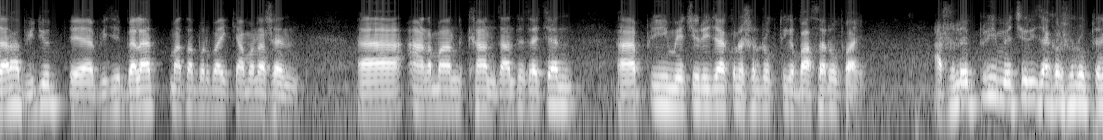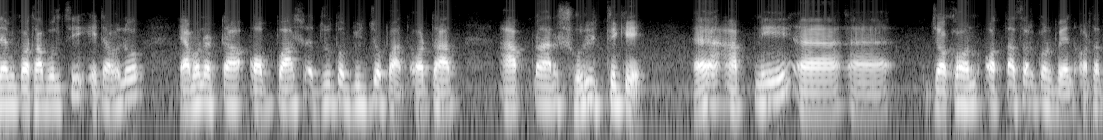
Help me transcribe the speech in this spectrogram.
যারা ভিডিও বেলায়েত মাতাবর ভাই কেমন আছেন? আরমান খান জানতে চাইছেন প্রি মেচুর ইজাকুলেশন রোগ থেকে বাঁচার উপায়। আসলে প্রি মেচুর ইজাকুলেশন রোগটা নিয়ে আমি কথা বলছি, এটা হলো এমন একটা অভ্যাস, দ্রুত বীর্যপাত, অর্থাৎ আপনার শরীর থেকে হ্যাঁ আপনি যখন অত্যাচার করবেন, অর্থাৎ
